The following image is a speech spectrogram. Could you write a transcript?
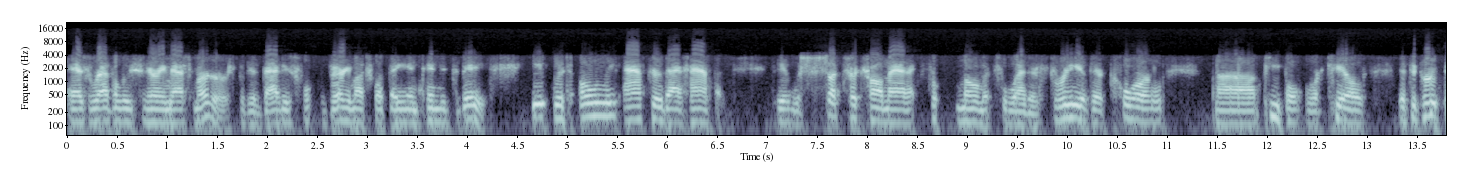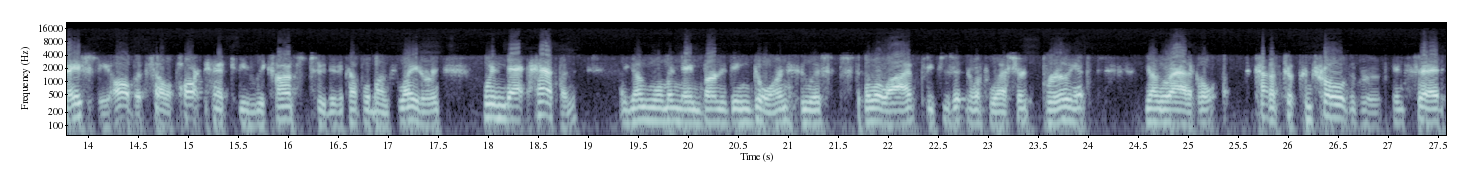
as revolutionary mass murderers because that is very much what they intended to be. It was only after that happened. It was such a traumatic moment for Weather. Three of their core uh, people were killed that the group basically all but fell apart and had to be reconstituted a couple of months later. And when that happened, a young woman named Bernardine Dohrn, who is still alive, teaches at Northwestern, brilliant young radical, kind of took control of the group and said,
